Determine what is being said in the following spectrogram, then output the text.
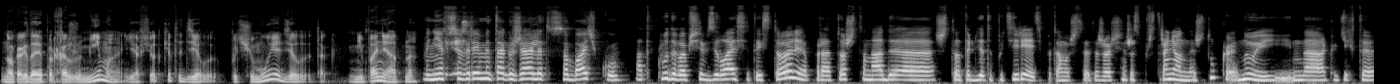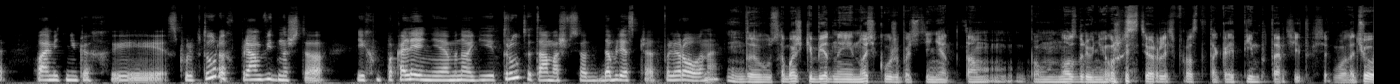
но когда я прохожу мимо, я все-таки это делаю. Почему я делаю так? Непонятно. Мне все время так жаль эту собачку. Откуда вообще взялась эта история про то, что надо что-то где-то потереть? Потому что это же очень распространенная штука. Ну и на каких-то памятниках и скульптурах прям видно, что их поколение многие труд, и там аж все до блеска отполировано. Да, у собачки бедной носика уже почти нет. Там, по-моему, ноздри у нее уже стерлись, просто такая пимпа торчит и все. Вот. А что,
